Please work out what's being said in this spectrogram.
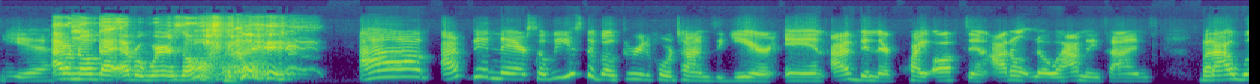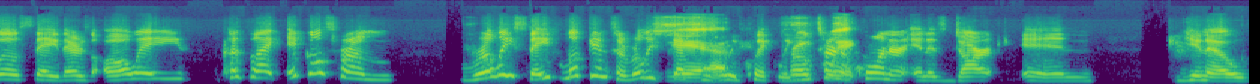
Yeah. I don't know if that ever wears off, but Um, I've been there. So we used to go three to four times a year, and I've been there quite often. I don't know how many times, but I will say there's always because like it goes from really safe looking to really sketchy Yeah, really quickly. real you turn quick. a corner and it's dark, and you know,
